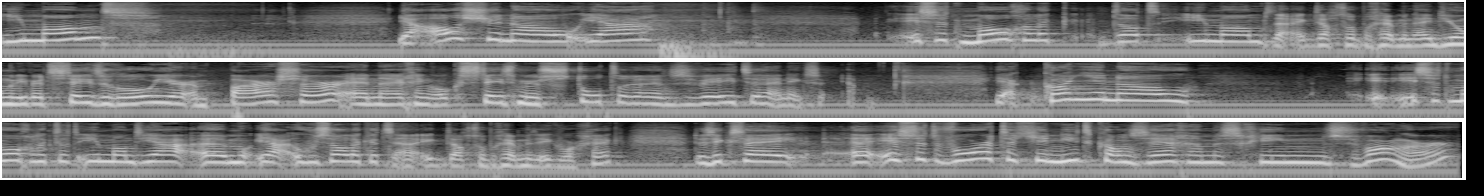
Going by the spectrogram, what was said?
iemand... Ja, als je nou... Ja, is het mogelijk dat iemand... Nou, ik dacht op een gegeven moment, nee, die jongen die werd steeds rooier en paarser... en hij ging ook steeds meer stotteren en zweten. En ik zei, ja, ja kan je nou... Is het mogelijk dat iemand, ja, um, ja hoe zal ik het... Nou, ik dacht op een gegeven moment, ik word gek. Dus ik zei, uh, is het woord dat je niet kan zeggen misschien zwanger?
